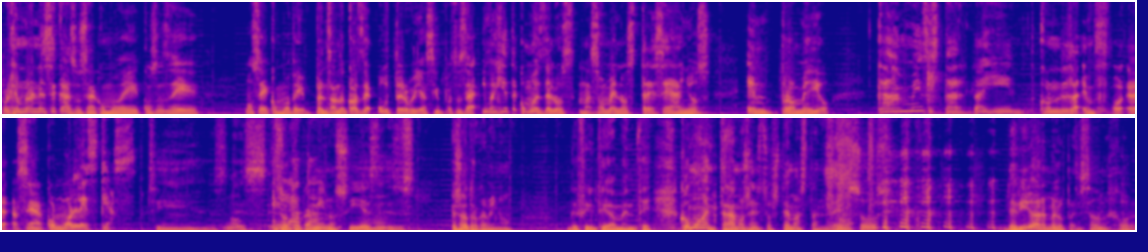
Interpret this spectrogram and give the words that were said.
por ejemplo, en ese caso, o sea, como de cosas de, no sé, como de pensando en cosas de útero y así, pues, o sea, imagínate como desde los más o menos 13 años en promedio, cada mes estar ahí con, la, enfo- eh, o sea, con molestias. Sí, es, es- Qué es otro lata. camino, sí, es, es- es otro camino, definitivamente. ¿Cómo entramos en estos temas tan densos? Debí habérmelo pensado mejor.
